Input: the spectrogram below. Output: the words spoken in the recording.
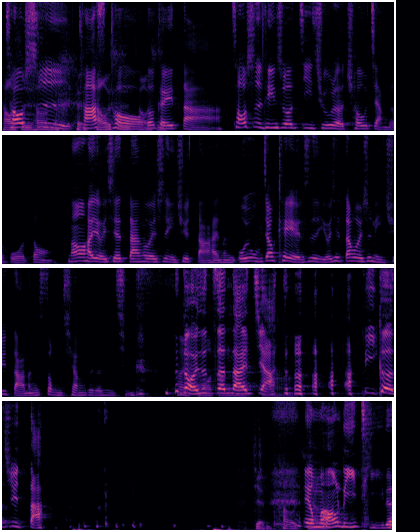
超市 Costco 都可。以打。超市听说寄出了抽奖的活动，然后还有一些单位是你去打还能，我我比较 care 是有一些单位是你去打能送枪这个事情，到底是真的还是假的？立刻去打。捡到哎、我们好像离题了，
